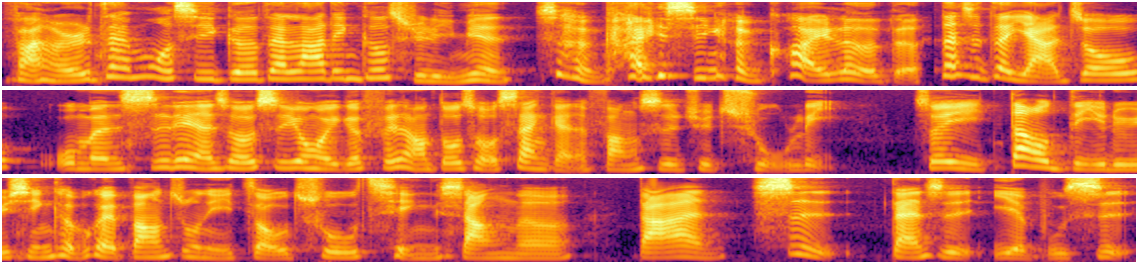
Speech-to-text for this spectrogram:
反而在墨西哥在拉丁歌曲里面是很开心很快乐的，但是在亚洲我们失恋的时候是用一个非常多愁善感的方式去处理。所以，到底旅行可不可以帮助你走出情伤呢？答案是，但是也不是。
